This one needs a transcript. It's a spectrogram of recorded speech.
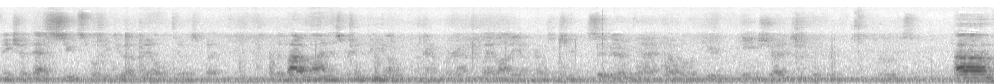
make sure that suits what we do have available to us, but the bottom line is we're gonna be young, we're gonna, we're gonna play a lot of young girls this year. So knowing that, how will your game strategy differ from this? Um,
